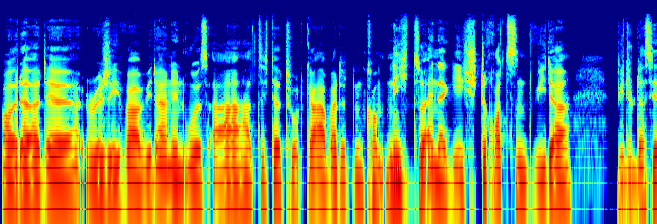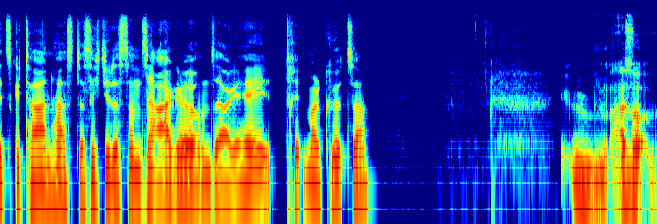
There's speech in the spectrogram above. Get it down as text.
oder der Rigi war wieder in den USA, hat sich da tot gearbeitet und kommt nicht so energiestrotzend wieder, wie du das jetzt getan hast, dass ich dir das dann sage und sage, hey, tritt mal kürzer? Also,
